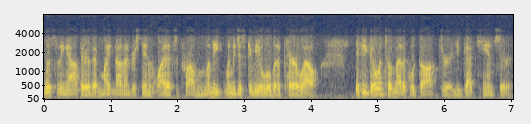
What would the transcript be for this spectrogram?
listening out there that might not understand why that's a problem, let me let me just give you a little bit of parallel. If you go into a medical doctor and you've got cancer,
